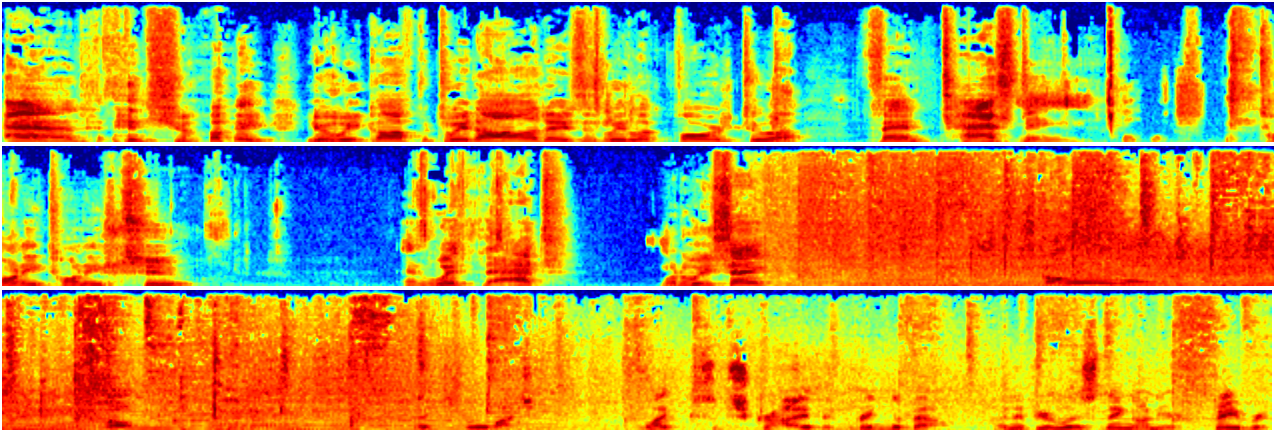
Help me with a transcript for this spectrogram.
And enjoy your week off between the holidays as we look forward to a fantastic 2022. And with that, what do we say? Go! Oh! Thanks for watching. Like, subscribe, and ring the bell. And if you're listening on your favorite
